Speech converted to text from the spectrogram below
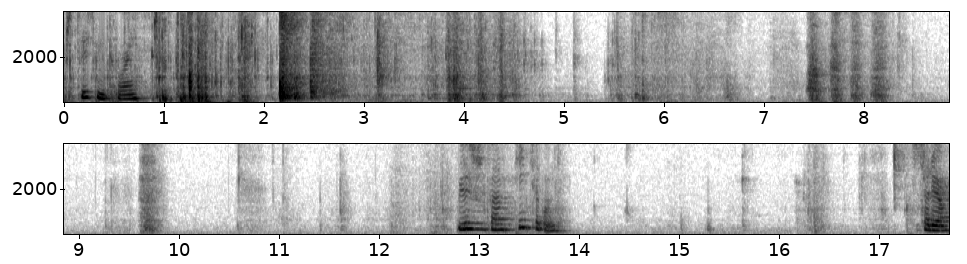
Czy to jest Mikołaj? Wiesz, że tam 5 sekund. Serio.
